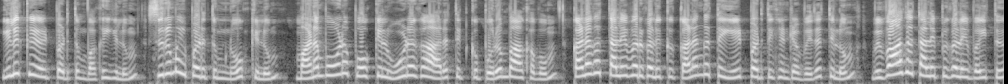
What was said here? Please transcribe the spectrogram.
இழுக்கு ஏற்படுத்தும் வகையிலும் சிறுமைப்படுத்தும் நோக்கிலும் மனம்போன போக்கில் ஊடக அறத்திற்கு புறம்பாகவும் கழக தலைவர்களுக்கு களங்கத்தை ஏற்படுத்துகின்ற விதத்திலும் விவாத தலைப்புகளை வைத்து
